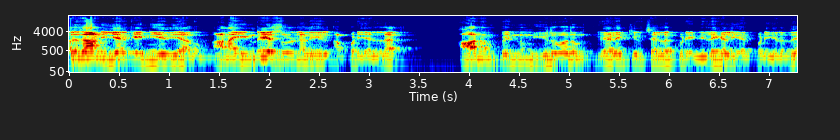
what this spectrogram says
அதுதான் இயற்கை நியதியாகும் ஆனால் இன்றைய சூழ்நிலையில் அப்படி அல்ல. ஆணும் பெண்ணும் இருவரும் வேலைக்கு செல்லக்கூடிய நிலைகள் ஏற்படுகிறது.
